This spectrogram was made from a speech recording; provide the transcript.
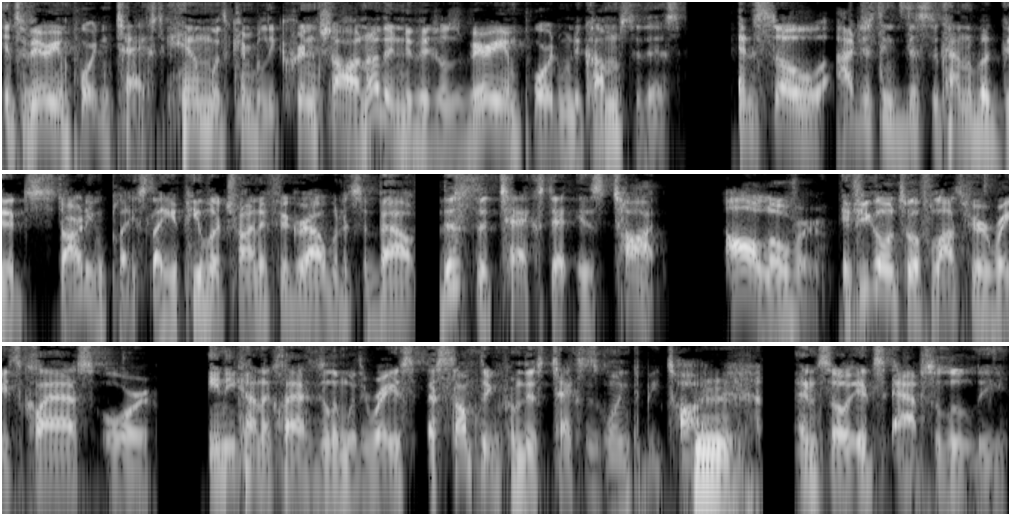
It's a very important text. Him with Kimberlé Crenshaw and other individuals, very important when it comes to this. And so I just think this is kind of a good starting place. Like if people are trying to figure out what it's about, this is a text that is taught all over. If you go into a philosophy of race class or any kind of class dealing with race, something from this text is going to be taught. Mm. And so it's absolutely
